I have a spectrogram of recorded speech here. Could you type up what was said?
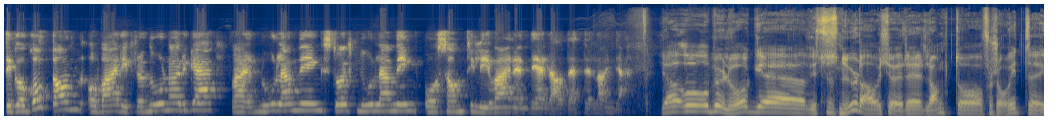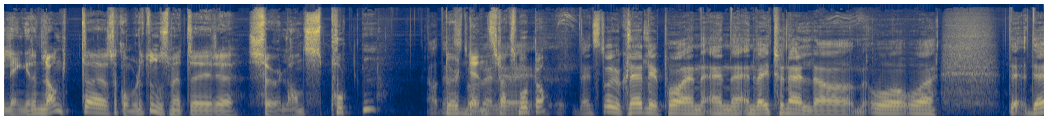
Det går godt an å være fra Nord-Norge, være nordlending, stolt nordlending, og samtidig være en del av dette landet. Ja, og Bølvåg, eh, hvis du snur da og kjører langt, og for så vidt lenger enn langt, eh, så kommer du til noe som heter eh, Sørlandsporten? Ja, Bør den slags bort òg? Den står jo kledelig på en, en, en veitunnel. Da, og, og det, det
